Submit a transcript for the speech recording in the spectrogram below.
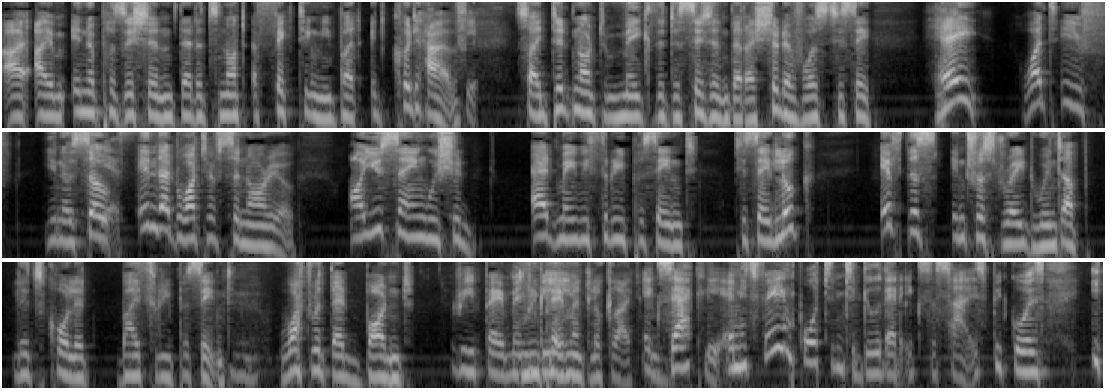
I, I'm in a position that it's not affecting me, but it could have. Yes. So I did not make the decision that I should have was to say, hey, what if, you know, so Yes. in that what if scenario, are you saying we should add maybe 3% to say, look, if this interest rate went up, let's call it by 3%, what would that bond Repayment, be. repayment look like? Exactly. And it's very important to do that exercise because it,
